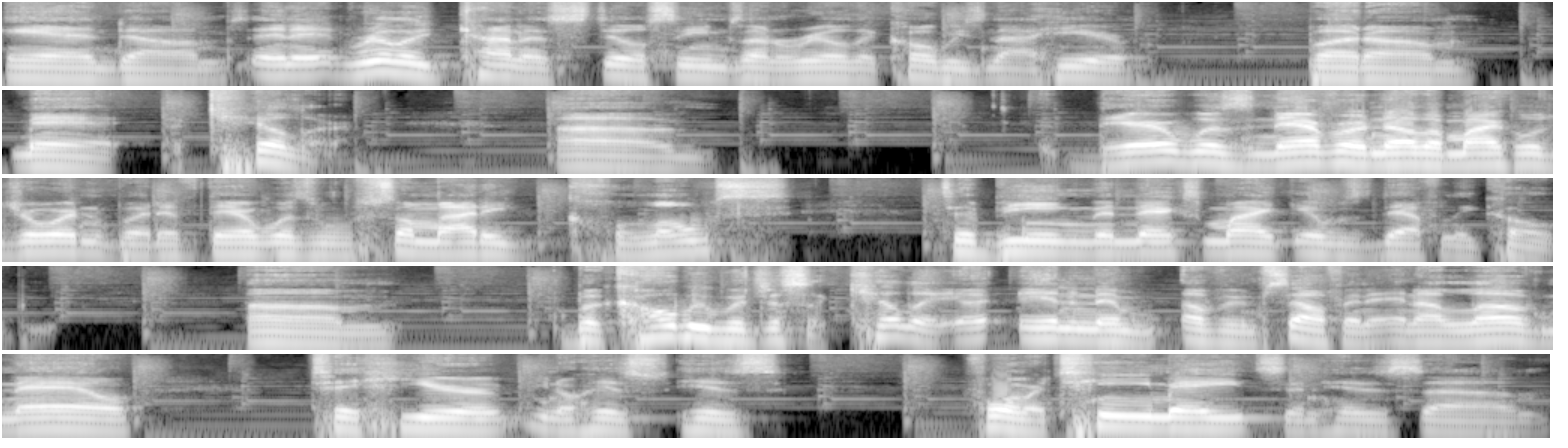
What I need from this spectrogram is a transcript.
and um, and it really kind of still seems unreal that Kobe's not here, but um, man, a killer. Um, there was never another Michael Jordan, but if there was somebody close to being the next Mike, it was definitely Kobe. Um, but Kobe was just a killer in and of himself, and, and I love now to hear you know his his former teammates and his um,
